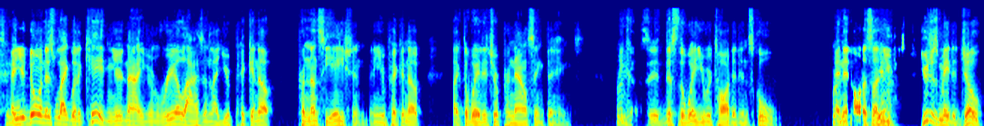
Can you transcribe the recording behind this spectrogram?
See? And you're doing this like with a kid, and you're not even realizing like you're picking up pronunciation and you're picking up like the way that you're pronouncing things Right. because it, this is the way you were taught it in school. Right. And then all of a sudden you Yeah. you just made a joke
